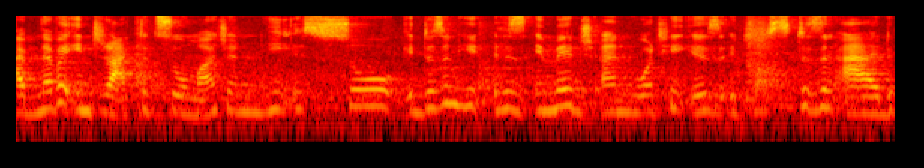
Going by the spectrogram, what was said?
I've never interacted so much, and he is so. It doesn't his image and what he is. It just doesn't add.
